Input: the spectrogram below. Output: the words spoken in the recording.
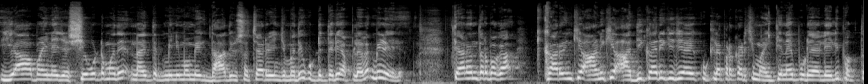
या महिन्याच्या शेवटमध्ये नाहीतर मिनिमम एक दहा दिवसाच्या रेंजमध्ये कुठेतरी आपल्याला मिळेल. त्यानंतर बघा कारण की आणखी अधिकारी जे आहे कुठल्या प्रकारची माहिती नाही पुढे आलेली फक्त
